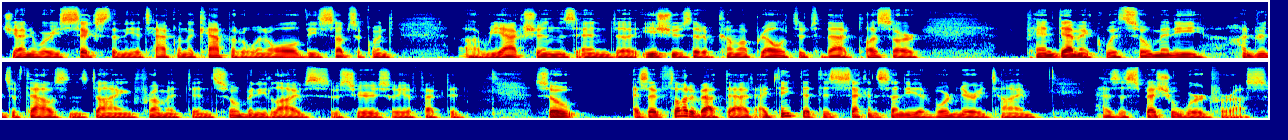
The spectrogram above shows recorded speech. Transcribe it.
January 6th and the attack on the Capitol and all the subsequent uh, reactions and uh, issues that have come up relative to that, plus our pandemic with so many hundreds of thousands dying from it and so many lives so seriously affected. So, as I've thought about that, I think that this second Sunday of Ordinary Time has a special word for us.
